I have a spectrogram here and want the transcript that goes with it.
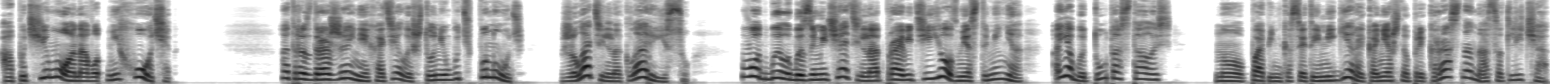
А почему она вот не хочет? От раздражения хотелось что-нибудь пнуть, желательно Кларису, вот было бы замечательно отправить ее вместо меня, а я бы тут осталась. Но папенька с этой Мегерой, конечно, прекрасно нас отличат.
